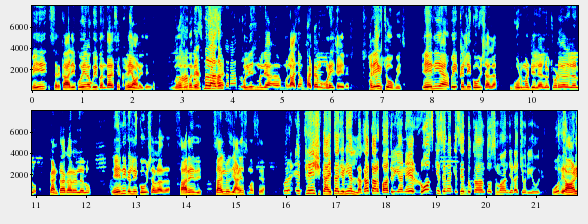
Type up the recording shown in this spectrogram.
ਵੀ ਸਰਕਾਰੀ ਕੋਈ ਨਾ ਕੋਈ ਬੰਦਾ ਇੱਥੇ ਖੜੇ ਹੋਣੇ ਚਾਹੀਦਾ। ਦੋ ਤਿੰਨ ਬੰਦੇ ਪੁਲਿਸ ਮੁਲਾਜ਼ਮ ਤੈਨਾਤ ਪੁਲਿਸ ਮੁਲਾ- ਮੁਲਾਜ਼ਮ ਹਟਮ ਹੋਣੇ ਚਾਹੀਦੇ ਹਰੇਕ ਚੌਕ ਵਿੱਚ। ਇਹ ਨਹੀਂ ਹੈ ਵੀ ਇਕੱਲੀ ਗਊਸ਼ਾਲਾ ਗੁੜ ਮੰਡੀ ਲੈ ਲਓ ਚੋੜੇ ਵਾਲੇ ਲੈ ਲਓ ਘੰਟਾ ਘਰ ਲੈ ਲਓ। ਇਹ ਨਹੀਂ ਇਕੱਲੀ ਗਊਸ਼ਾਲਾ ਦਾ ਸਾਰੇ ਦੀ ਸਾਰੀ ਲੁਧਿਆਣੇ ਸਮੱਸਿਆ। ਪਰ ਇੱਥੇ ਸ਼ਿਕਾਇਤਾਂ ਜਿਹੜੀਆਂ ਲਗਾਤਾਰ ਵੱਧ ਰਹੀਆਂ ਨੇ ਰੋਜ਼ ਕਿਸੇ ਨਾ ਕਿਸੇ ਦੁਕਾਨ ਤੋਂ ਸਮਾਨ ਜਿਹੜਾ ਚੋਰੀ ਹੋ ਰਿਹਾ। ਉਹ ਤੇ ਆਣ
